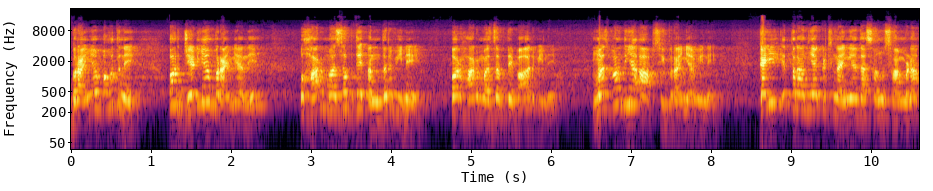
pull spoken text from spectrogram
ਬੁਰਾਈਆਂ ਬਹੁਤ ਨੇ, ਔਰ ਜਿਹੜੀਆਂ ਬੁਰਾਈਆਂ ਨੇ, ਉਹ ਹਰ ਮਜ਼ਹਬ ਦੇ ਅੰਦਰ ਵੀ ਨੇ, ਔਰ ਹਰ ਮਜ਼ਹਬ ਦੇ ਬਾਹਰ ਵੀ ਨੇ। ਮਜ਼ਹਬਾਂ ਦੀਆਂ ਆਪਸੀ ਬੁਰਾਈਆਂ ਵੀ ਨੇ। ਕਈ ਇਸ ਤਰ੍ਹਾਂ ਦੀਆਂ ਕਠਿਨਾਈਆਂ ਦਾ ਸਾਨੂੰ ਸਾਹਮਣਾ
